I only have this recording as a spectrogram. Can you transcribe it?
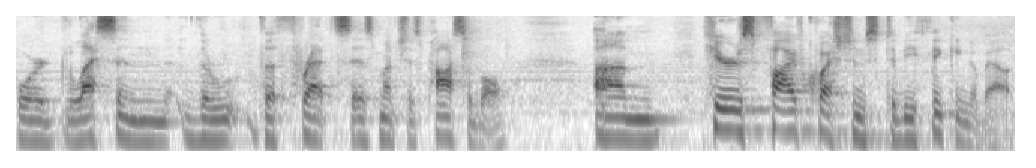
or lessen the, the threats as much as possible. Um, here's five questions to be thinking about.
